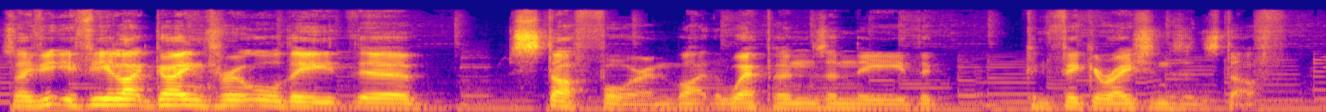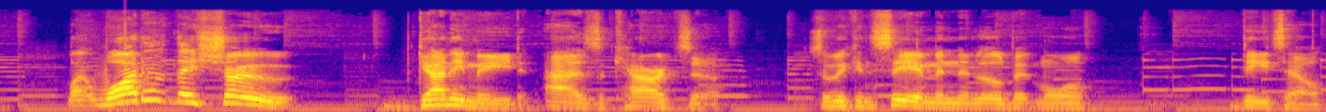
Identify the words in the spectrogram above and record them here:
So if you, if you like going through all the, the stuff for him, like the weapons and the, the configurations and stuff, like why don't they show Ganymede as a character so we can see him in a little bit more detail?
